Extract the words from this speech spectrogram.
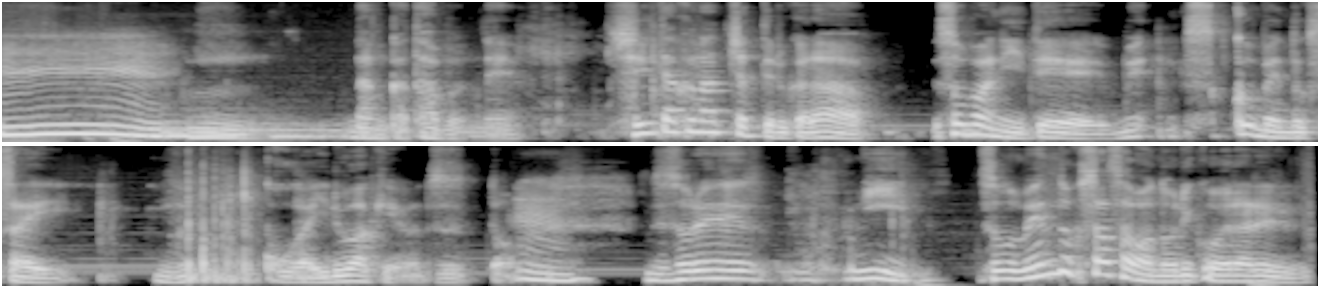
うー。うんん。なんか多分ね。知りたくなっちゃってるから、そばにいてめすっごいめんどくさい子がいるわけよずっと。うん。でそれにその面倒くささは乗り越えられる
